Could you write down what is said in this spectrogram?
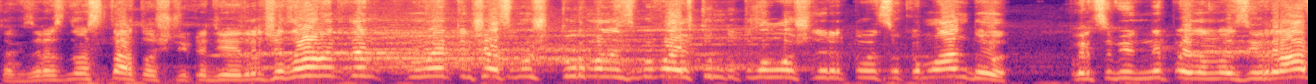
Так, зараз на старт очника діє. Речі, за моментом, моментом часом у штурма не збиває штурм, тут Волошин рятує цю команду. При цьому він непевно зіграв.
